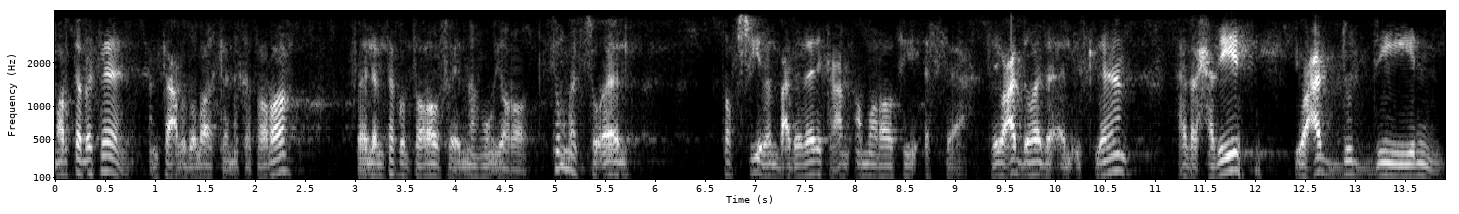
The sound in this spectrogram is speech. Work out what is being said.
مرتبتان أن تعبد الله كأنك تراه فإن لم تكن تراه فإنه يراك. ثم السؤال تفصيلا بعد ذلك عن أمرات الساعة. فيعد هذا الإسلام هذا الحديث يعد الدين.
